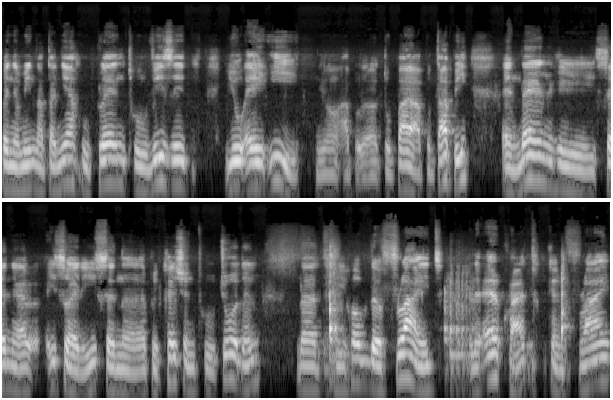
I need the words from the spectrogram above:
Benjamin Netanyahu planned to visit UAE, you know, Abu, uh, Dubai, Abu Dhabi, and then he sent uh, Israeli sent an application to Jordan that he hoped the flight, the aircraft can fly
